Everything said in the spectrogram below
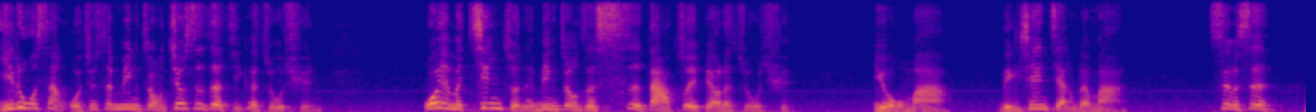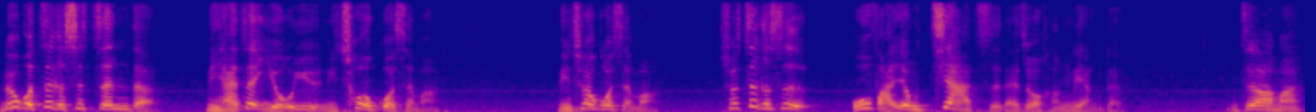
一路上我就是命中就是这几个族群，我有没有精准的命中这四大最标的族群？有嘛？领先讲的嘛，是不是？如果这个是真的，你还在犹豫，你错过什么？你错过什么？所以这个是无法用价值来做衡量的，你知道吗？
